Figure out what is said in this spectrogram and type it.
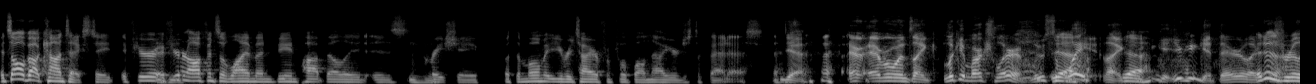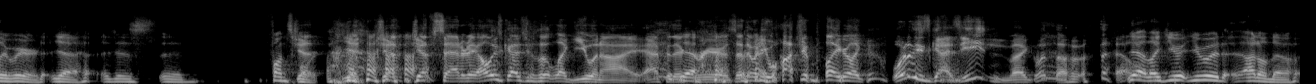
It's all about context, Tate. If you're, if you're an offensive lineman, being pot bellied is Mhm. great shape. But the moment you retire from football, now you're just a fat ass. Yeah. Everyone's like, look at Mark Schlereth, lose some Yeah, weight. Like, yeah. you, can get, you can get there. Like, it is uh, really weird. Yeah, it is uh, fun Jeff, yeah, Jeff, Jeff Saturday. All these guys just look like you and I after their Yeah. careers, and then when you watch them play, you're like, "What are these guys eating? Like, what the what the hell?" yeah, like you, you would. I don't know.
